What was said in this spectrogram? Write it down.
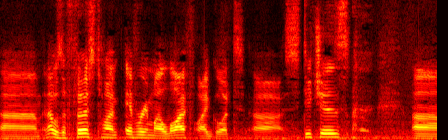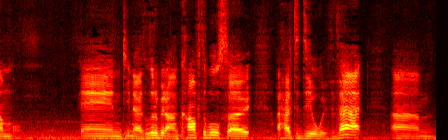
Um, and that was the first time ever in my life I got uh, stitches. um, and, you know, a little bit uncomfortable, so I had to deal with that. Um,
